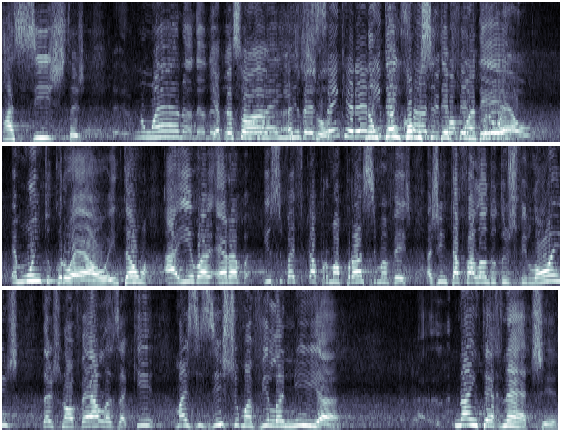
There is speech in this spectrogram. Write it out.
racistas. não é. E a pessoa, não é às isso. vezes, sem querer, não nem tem como se percebe como é defender. cruel. É muito cruel. Então, aí era, isso vai ficar para uma próxima vez. A gente está falando dos vilões das novelas aqui, mas existe uma vilania na internet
